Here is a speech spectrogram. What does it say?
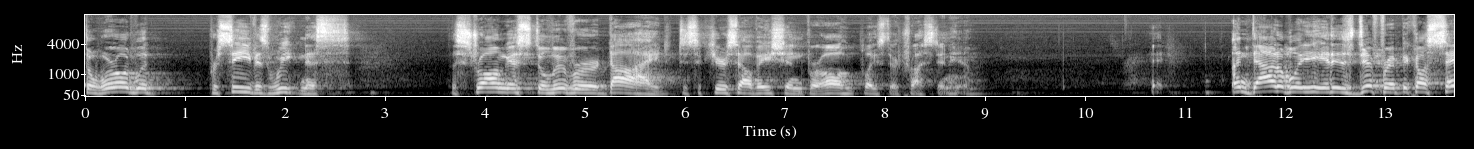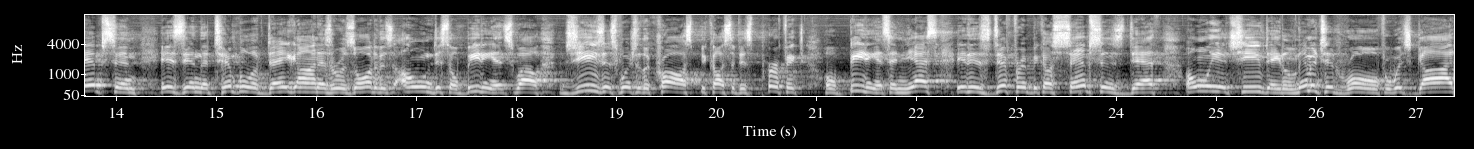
the world would perceive as weakness, the strongest deliverer died to secure salvation for all who place their trust in him. Undoubtedly, it is different because Samson is in the temple of Dagon as a result of his own disobedience, while Jesus went to the cross because of his perfect obedience. And yes, it is different because Samson's death only achieved a limited role for which God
